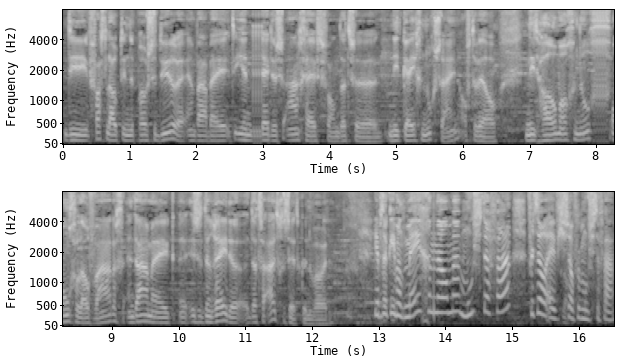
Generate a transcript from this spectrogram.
die vastloopt in de procedure en waarbij het IND dus aangeeft van dat ze niet gay genoeg zijn, oftewel niet homo genoeg, ongeloofwaardig. En daarmee is het een reden dat ze uitgezet kunnen worden. Je hebt ook iemand meegenomen, Mustafa. Vertel eventjes over Mustafa.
